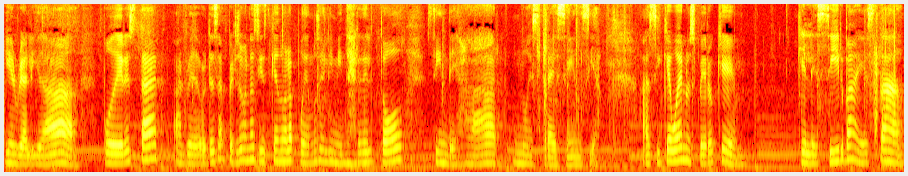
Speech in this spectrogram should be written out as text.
y en realidad poder estar alrededor de esa persona si es que no la podemos eliminar del todo sin dejar nuestra esencia. Así que bueno, espero que, que les sirva esta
